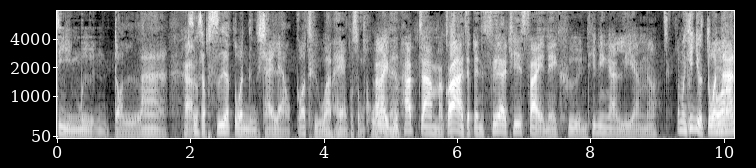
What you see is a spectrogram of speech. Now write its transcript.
สี่หมื่นดอลลาร์ซึ่งสับเสื้อตัวหนึ่งใช้แล้ว ก็ถือว่าแพงพอสมควรอะไรคือภาพจำก็อาจจะเป็นเสื้อที่ใส่ในคืนที่มีงานเลี้ยงเนาะก็มันคิดอยู่ตัวนั้น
